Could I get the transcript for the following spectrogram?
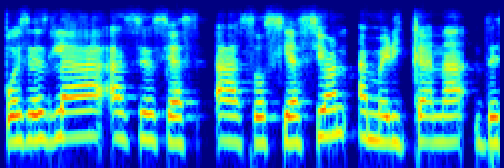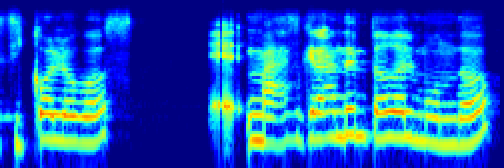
Pues es la Asociación Americana de Psicólogos eh, más grande en todo el mundo,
